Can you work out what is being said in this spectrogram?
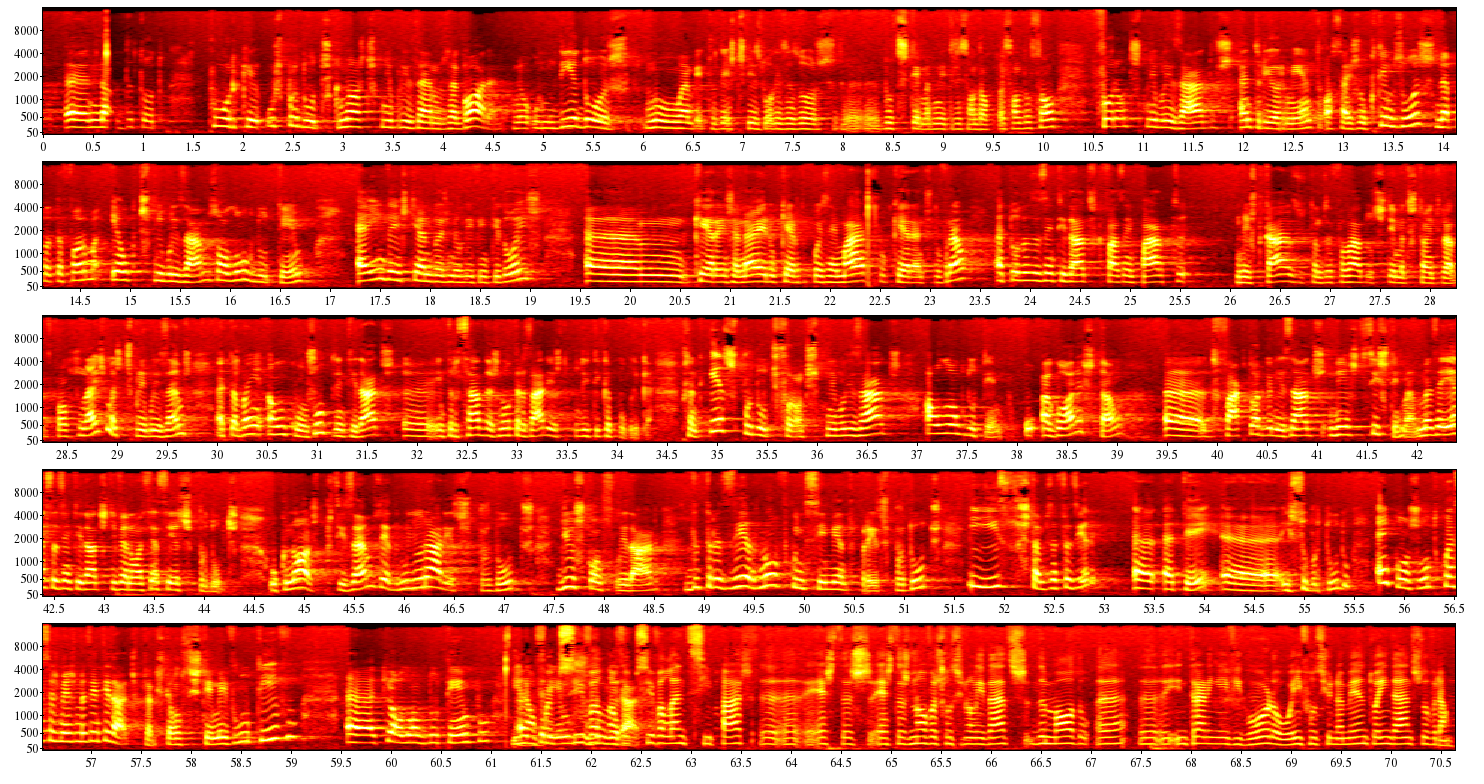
não de todo porque os produtos que nós disponibilizamos agora, no, no, dia de hoje, no âmbito destes visualizadores do Sistema de Monitorização da Ocupação do Solo, foram disponibilizados anteriormente, ou seja, o que temos hoje na plataforma é o que disponibilizamos ao longo do tempo, ainda este ano 2022, um, quer em janeiro, quer depois em março, quer antes do verão, a todas as entidades que fazem parte Neste caso, estamos a falar do Sistema de Gestão Integrada de Povos Rurais, mas disponibilizamos a, também a um conjunto de entidades uh, interessadas noutras áreas de política pública. Portanto, esses produtos foram disponibilizados ao longo do tempo. Agora estão de facto organizados neste sistema, mas é essas entidades tiveram acesso a esses produtos. O que nós precisamos é de melhorar esses produtos, de os consolidar, de trazer novo conhecimento para esses produtos e isso estamos a fazer até e sobretudo em conjunto com essas mesmas entidades. Portanto, isto é um sistema evolutivo que ao longo do tempo e não foi possível não foi possível antecipar estas estas novas funcionalidades de modo a entrarem em vigor ou em funcionamento ainda antes do verão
